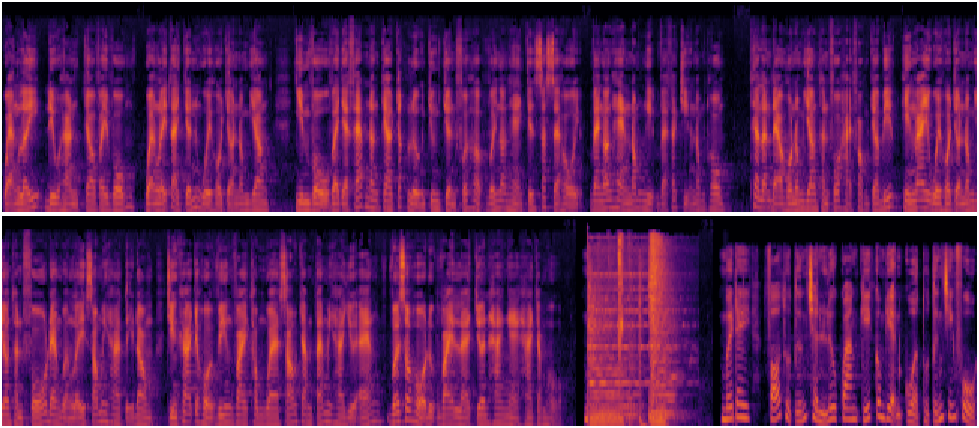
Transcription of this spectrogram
quản lý, điều hành cho vay vốn, quản lý tài chính quỹ hỗ trợ nông dân, nhiệm vụ và giải pháp nâng cao chất lượng chương trình phối hợp với Ngân hàng Chính sách Xã hội và Ngân hàng Nông nghiệp và Phát triển Nông thôn. Theo lãnh đạo Hội Nông dân thành phố Hải Phòng cho biết, hiện nay Quỹ hỗ trợ nông dân thành phố đang quản lý 62 tỷ đồng, triển khai cho hội viên vay thông qua 682 dự án, với số hộ được vay là trên 2.200 hộ. Mới đây, Phó Thủ tướng Trần Lưu Quang ký công điện của Thủ tướng Chính phủ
